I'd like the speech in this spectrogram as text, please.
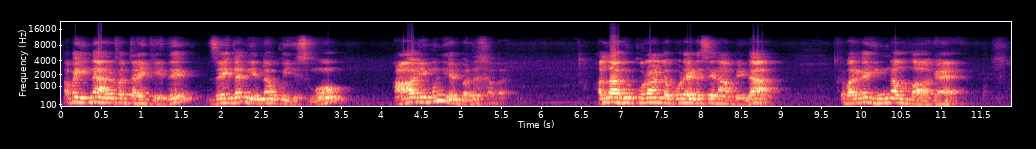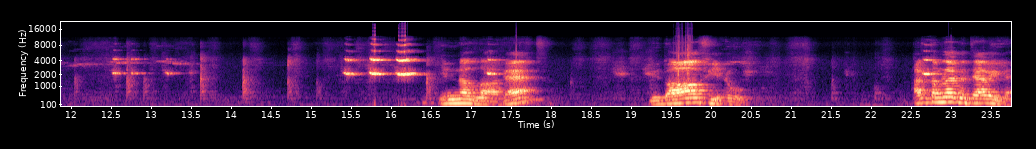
அப்ப இன்ன அருப்பத்தை இது ஜெய்தன் என்னவுக்கு இஸ்மு? ஆலிமுன் என்பது ஹபர். அல்லாஹ் குரான்ல கூட என்ன செய்யறான் அப்படின்னா பாருங்க இன்னல்லாக. இன்னல்லாக யுதாஃபிஉ அர்த்தம்லாம் இப்போ தேவையில்லை.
